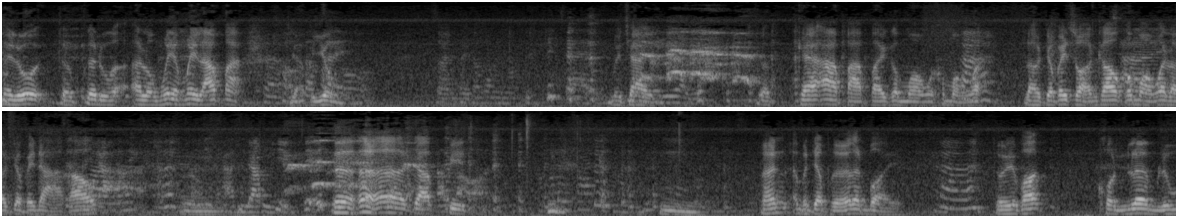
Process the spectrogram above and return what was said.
ไม่รู้เธอเพื่อดูอารมณ์เขายังไม่รับอะอย่าไปยุ่งสอนไปเขาก็ไม่รู้ใช่ไม่ใช่ก็แค่อ้าปากไปก็มองว่าเขามองว่า เราจะไปสอนเขาก็มองว่าเราจะไปด่าเขาอืมอย่าผิดสิจะปิดอืมนั้นมันจะเผลอกันบ่อย โดยเฉพาะ คนเริ่มรู้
